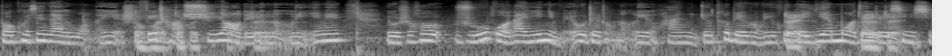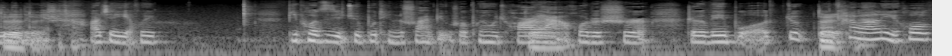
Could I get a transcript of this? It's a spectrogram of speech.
包括现在的我们，也是非常需要的一个能力。因为有时候，如果万一你没有这种能力的话，你就特别容易会被淹没在这个信息的里面，而且也会逼迫自己去不停的刷，比如说朋友圈呀，或者是这个微博，就你看完了以后。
